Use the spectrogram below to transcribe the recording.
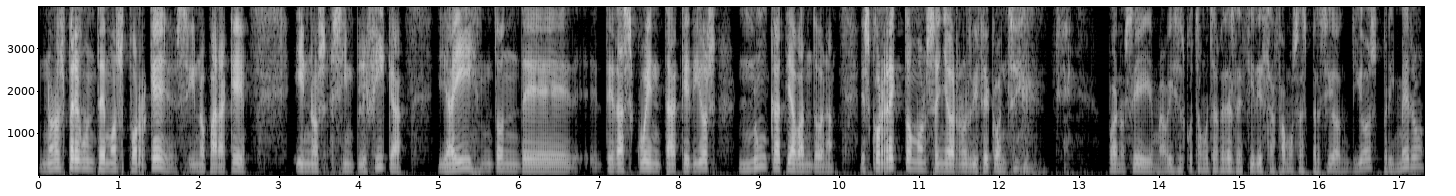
no nos preguntemos por qué, sino para qué. Y nos simplifica. Y ahí donde te das cuenta que Dios nunca te abandona. ¿Es correcto, Monseñor? Nos dice Conchi. Bueno, sí, me habéis escuchado muchas veces decir esa famosa expresión. Dios primero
